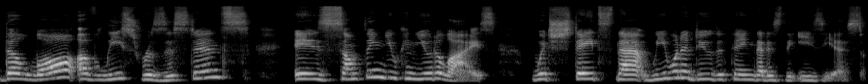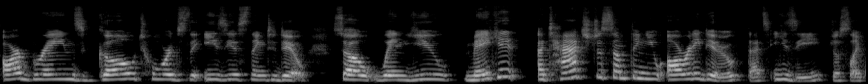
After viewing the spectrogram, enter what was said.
The law of least resistance is something you can utilize which states that we want to do the thing that is the easiest. Our brains go towards the easiest thing to do. So when you make it attached to something you already do, that's easy, just like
